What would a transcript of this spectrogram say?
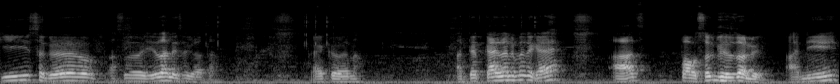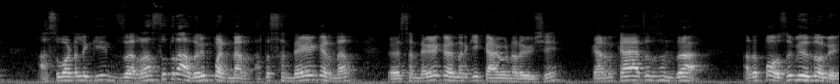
की सगळं असं हे झालं सगळं आता. काय कळ ना आणि त्यात काय झालं माहिती आहे काय? आज पावसात भिजत आहे आणि असं वाटलं की जरासं तर आजारी पडणार. आता संध्याकाळी करणार. संध्याकाळी कळणार की काय होणार आहे विषय. कारण काय आता समजा आता पाऊस भिजत चालू आहे.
